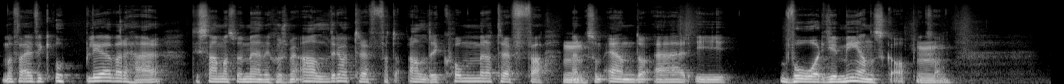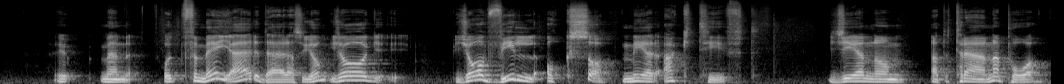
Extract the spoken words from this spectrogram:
men fan, jag fick uppleva det här tillsammans med människor som jag aldrig har träffat och aldrig kommer att träffa. Men som ändå är i vår gemenskap. Liksom. Jo, Men och för mig är det där, alltså jag, jag, jag vill också mer aktivt genom att träna på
